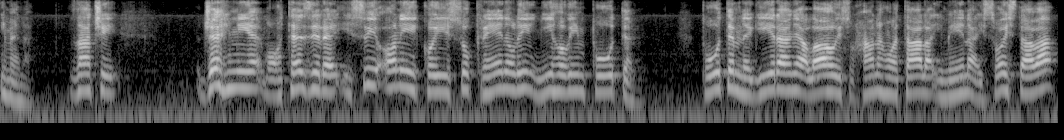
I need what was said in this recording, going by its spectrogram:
imena. Znači, džehmije, mu'tezile i svi oni koji su krenuli njihovim putem, putem negiranja Allahu subhanahu wa ta'ala imena i svojstava,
